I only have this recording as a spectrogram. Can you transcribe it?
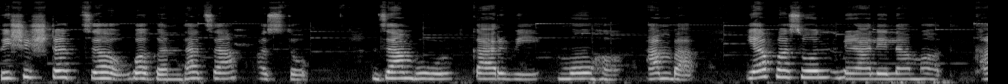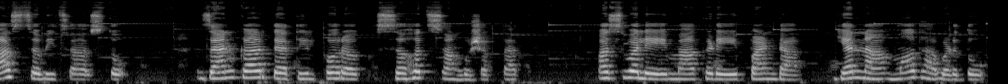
विशिष्ट चव व गंधाचा असतो. जांभूळ, कारवी, मोह, आंबा यापासून मिळालेला मध खास चवीचा असतो. जाणकार त्यातील फरक सहज सांगू शकतात. अस्वले, माकडे, पांडा यांना मध आवडतो.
